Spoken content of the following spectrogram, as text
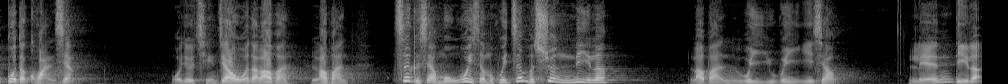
部的款项。我就请教我的老板：“老板，这个项目为什么会这么顺利呢？”老板微微一笑，年底了，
